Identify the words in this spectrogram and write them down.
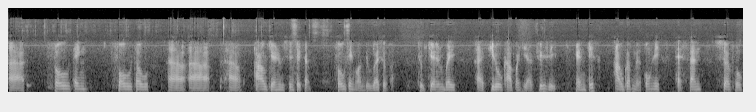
uh, floating photo uh, uh, uh, power generation system floating on the reservoir to generate zero carbon electricity. And this, our government only has done several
